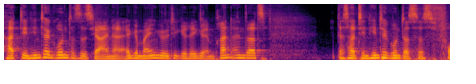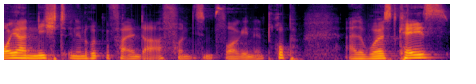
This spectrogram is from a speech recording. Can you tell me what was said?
Hat den Hintergrund, das ist ja eine allgemeingültige Regel im Brandeinsatz, das hat den Hintergrund, dass das Feuer nicht in den Rücken fallen darf von diesem vorgehenden Trupp. Also Worst Case,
